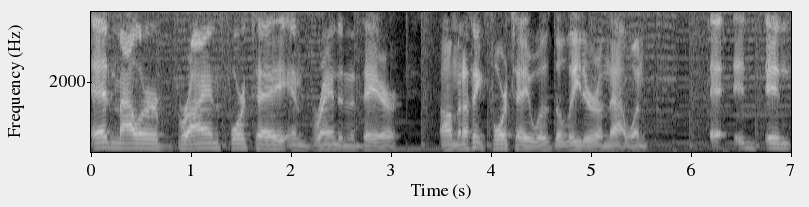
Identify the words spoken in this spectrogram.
Ed Malloy, Brian Forte, and Brandon Adair um, and I think Forte was the leader on that one. And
